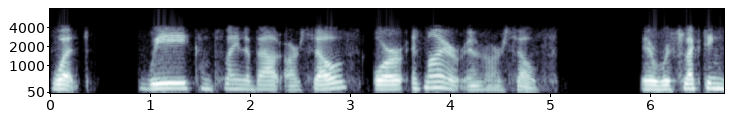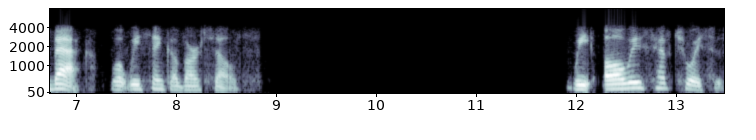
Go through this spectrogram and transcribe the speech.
what we complain about ourselves or admire in ourselves. They're reflecting back what we think of ourselves. We always have choices.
